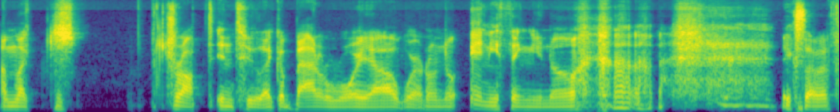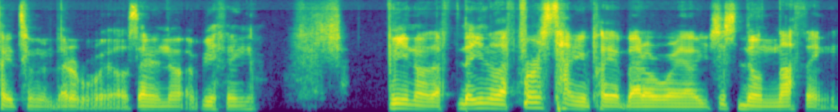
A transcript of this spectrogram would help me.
I'm like just dropped into like a battle royale where I don't know anything, you know. Except I played too many battle royales. I don't know everything. But you know that you know the first time you play a battle royale, you just know nothing.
